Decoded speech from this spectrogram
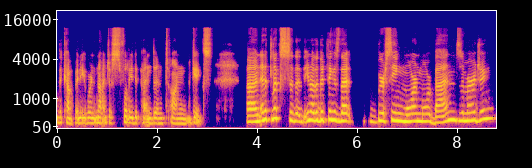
the company. We're not just fully dependent on gigs. And, and it looks, that you know, the good thing is that we're seeing more and more bands emerging.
